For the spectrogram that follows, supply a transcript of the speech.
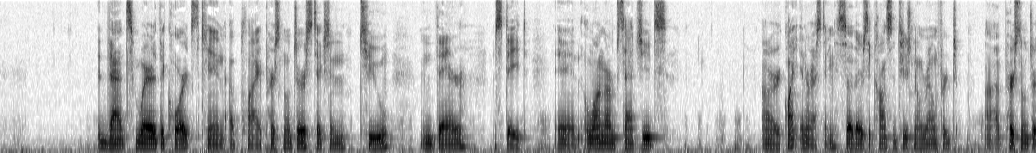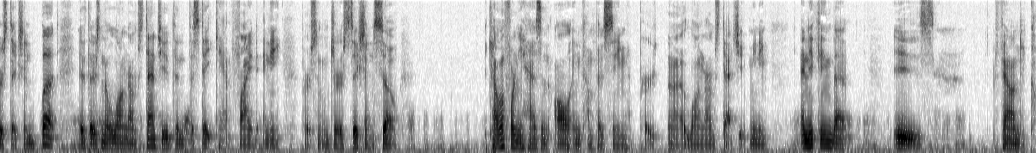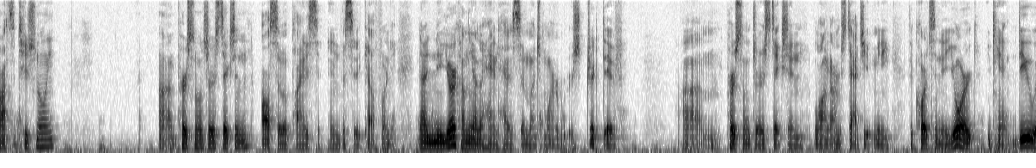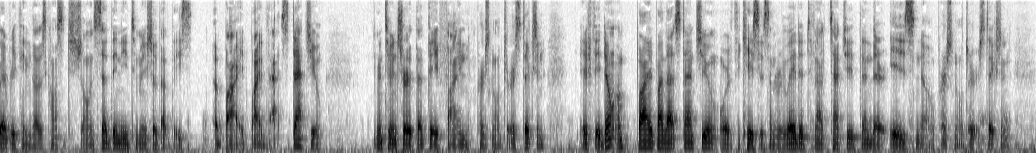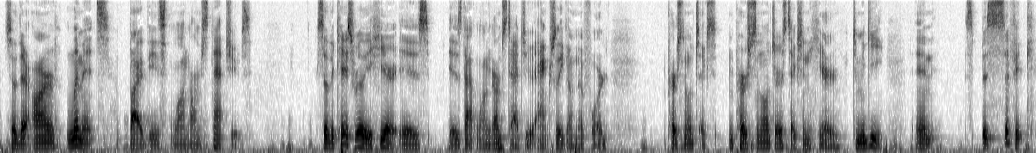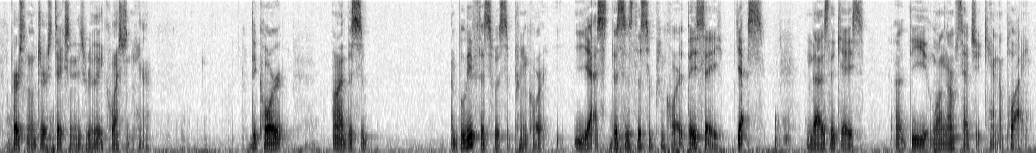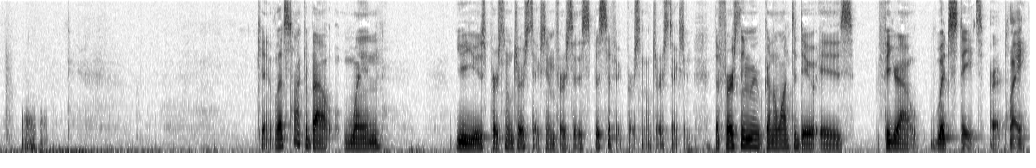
that's where the courts can apply personal jurisdiction to their state. And long arm statutes are quite interesting. So there's a constitutional realm for uh, personal jurisdiction, but if there's no long arm statute, then the state can't find any personal jurisdiction. So California has an all encompassing uh, long arm statute, meaning anything that is found constitutionally, uh, personal jurisdiction also applies in the state of California. Now, New York, on the other hand, has a much more restrictive um, personal jurisdiction long arm statute, meaning the courts in New York can't do everything that is constitutional. Instead, they need to make sure that they abide by that statute and to ensure that they find personal jurisdiction. If they don't abide by that statute, or if the case isn't related to that statute, then there is no personal jurisdiction. So there are limits by these long arm statutes. So the case really here is is that long arm statute actually going to afford personal personal jurisdiction here to McGee? And specific personal jurisdiction is really a question here. The court, uh, the I believe this was Supreme Court. Yes, this is the Supreme Court. They say yes, and that is the case. Uh, the long arm statute can apply. Okay, let's talk about when you use personal jurisdiction versus specific personal jurisdiction. The first thing we're going to want to do is figure out which states are at play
